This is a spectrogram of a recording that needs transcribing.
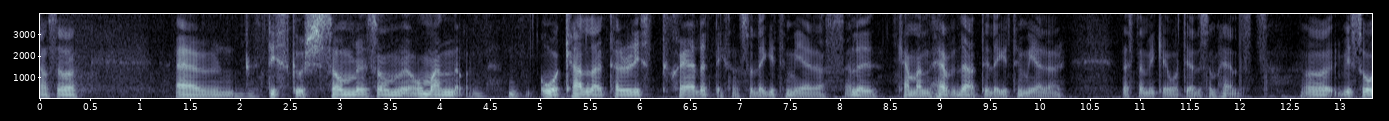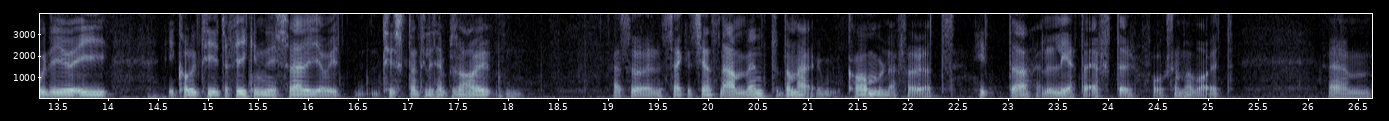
alltså, eh, diskurs som, som om man åkallar terroristskälet liksom, så legitimeras eller kan man hävda att det legitimerar nästan vilka åtgärder som helst. Och vi såg det ju i, i kollektivtrafiken i Sverige och i Tyskland till exempel så har ju alltså säkerhetstjänsten har använt de här kamerorna för att hitta eller leta efter folk som har varit um,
